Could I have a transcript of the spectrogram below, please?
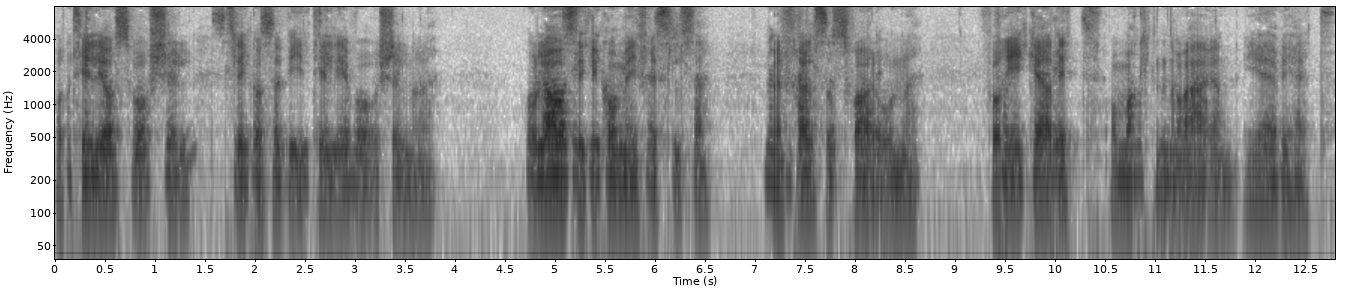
og tilgi oss vår skyld, slik også vi tilgir våre skyldnere. Og la oss ikke komme i fristelse, men frels oss fra det onde. For riket er ditt, og makten og æren i evighet.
